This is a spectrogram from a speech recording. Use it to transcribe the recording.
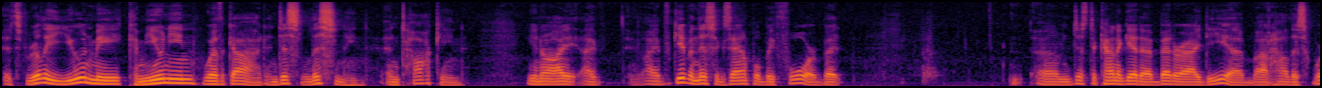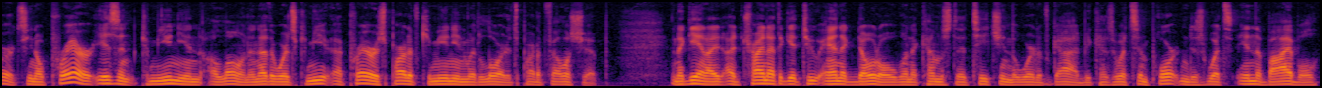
it's really you and me communing with God and just listening and talking. You know, I, I've I've given this example before, but um, just to kind of get a better idea about how this works. You know, prayer isn't communion alone. In other words, uh, prayer is part of communion with the Lord. It's part of fellowship. And again, I, I, try not to get too anecdotal when it comes to teaching the Word of God because what's important is what's in the Bible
